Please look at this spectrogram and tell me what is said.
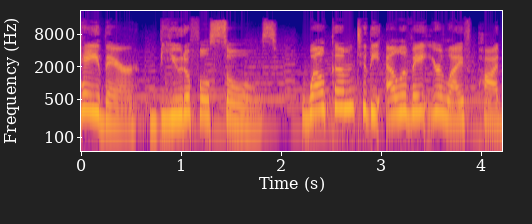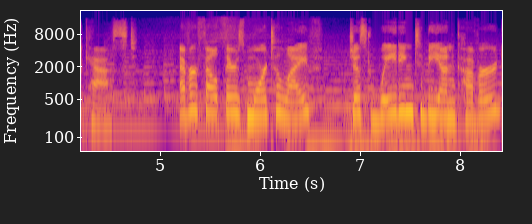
Hey there, beautiful souls. Welcome to the Elevate Your Life podcast. Ever felt there's more to life, just waiting to be uncovered?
